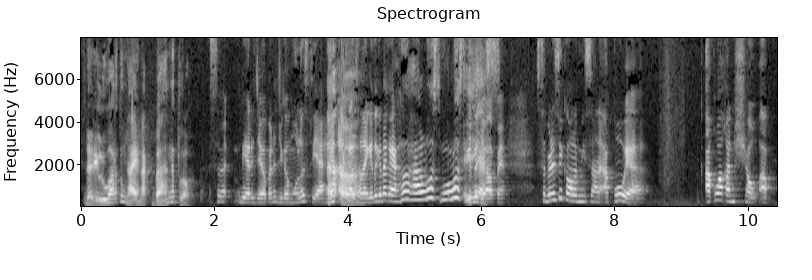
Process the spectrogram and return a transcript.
dari luar tuh nggak enak banget loh. biar jawabannya juga mulus ya. Uh-uh. Kalau misalnya gitu kita kayak, "Huh, halus, mulus gitu Yes. jawabnya. Sebenarnya sih kalau misalnya aku ya, aku akan show up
